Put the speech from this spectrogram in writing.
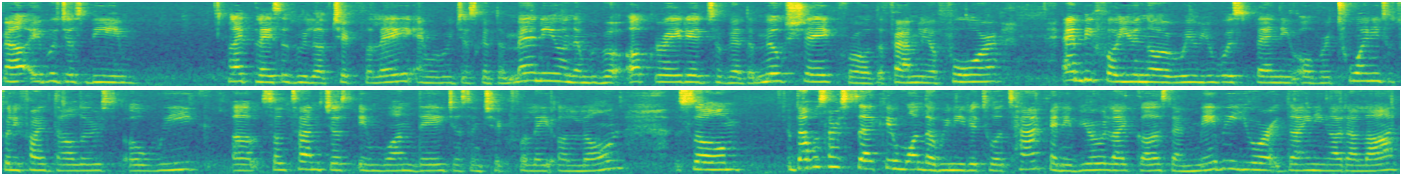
uh, it would just be like places we love Chick-fil-A and we would just get the menu and then we would upgrade it to get the milkshake for the family of four and before you know we, we were spending over 20 to 25 dollars a week uh, sometimes just in one day just in Chick-fil-A alone. So that was our second one that we needed to attack and if you're like us and maybe you're dining out a lot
